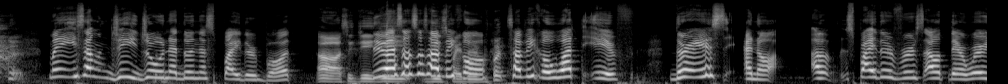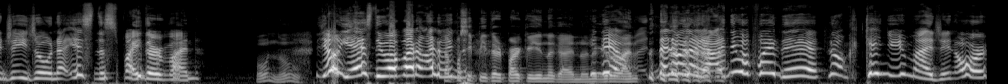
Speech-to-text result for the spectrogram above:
may isang J. Jonah doon na Spider-Bot. Ah, si JJ. Di ba? So, so sabi ko, sabi ko, what if there is, ano, a Spider-Verse out there where J. Jonah is the Spider-Man? Oh, no. Yo, yes, di ba? Parang, alam mo, Tapos si Peter Parker yung nag-ano, hindi, nag-rant. dalawa lang yan. Hindi ba pwede? No, can you imagine? Or,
